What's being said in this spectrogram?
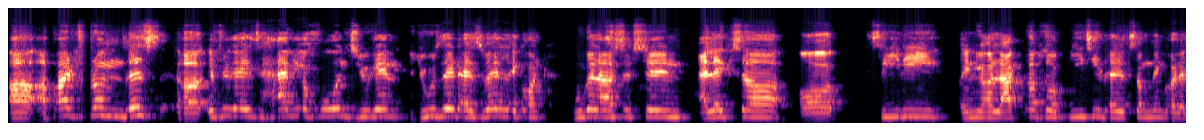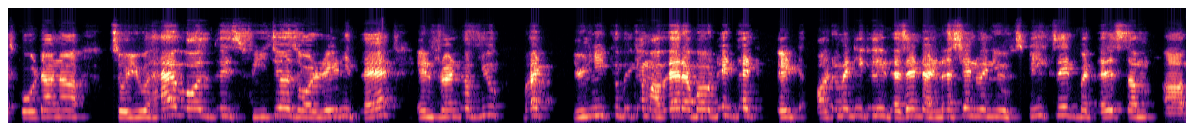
uh, apart from this uh, if you guys have your phones you can use it as well like on google assistant alexa or Siri in your laptops or PC, there is something called as Cortana. So you have all these features already there in front of you, but you need to become aware about it that it automatically doesn't understand when you speaks it but there is some uh,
